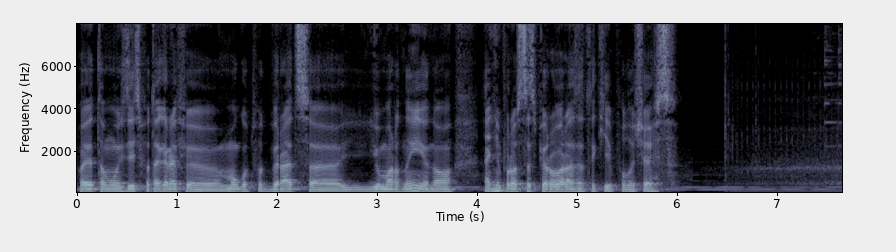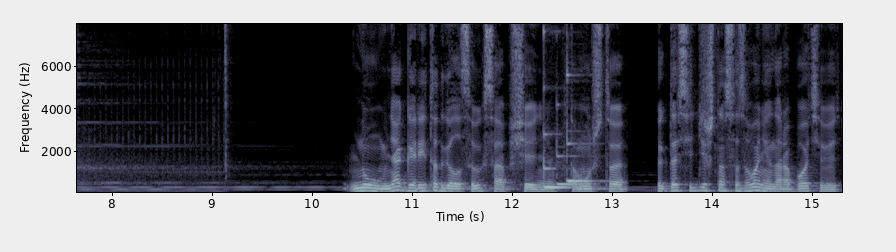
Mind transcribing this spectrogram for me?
Поэтому здесь фотографии могут подбираться юморные, но они просто с первого раза такие получаются. Ну, у меня горит от голосовых сообщений, потому что когда сидишь на созвоне на работе, ведь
